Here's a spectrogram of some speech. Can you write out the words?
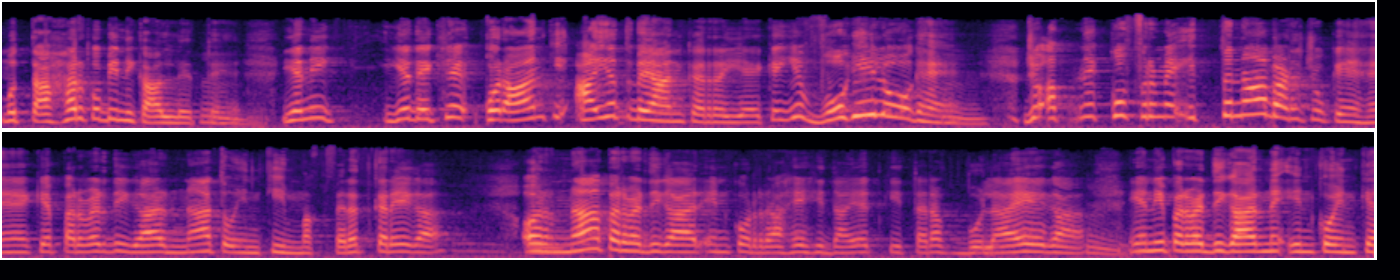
متحر کو بھی نکال لیتے ہیں۔ یعنی یہ دیکھیں قرآن کی آیت بیان کر رہی ہے کہ یہ وہی لوگ ہیں جو اپنے کفر میں اتنا بڑھ چکے ہیں کہ پروردگار نہ تو ان کی مغفرت کرے گا اور نہ پروردگار ان کو راہ ہدایت کی طرف بلائے گا۔ یعنی پروردگار نے ان کو ان کے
